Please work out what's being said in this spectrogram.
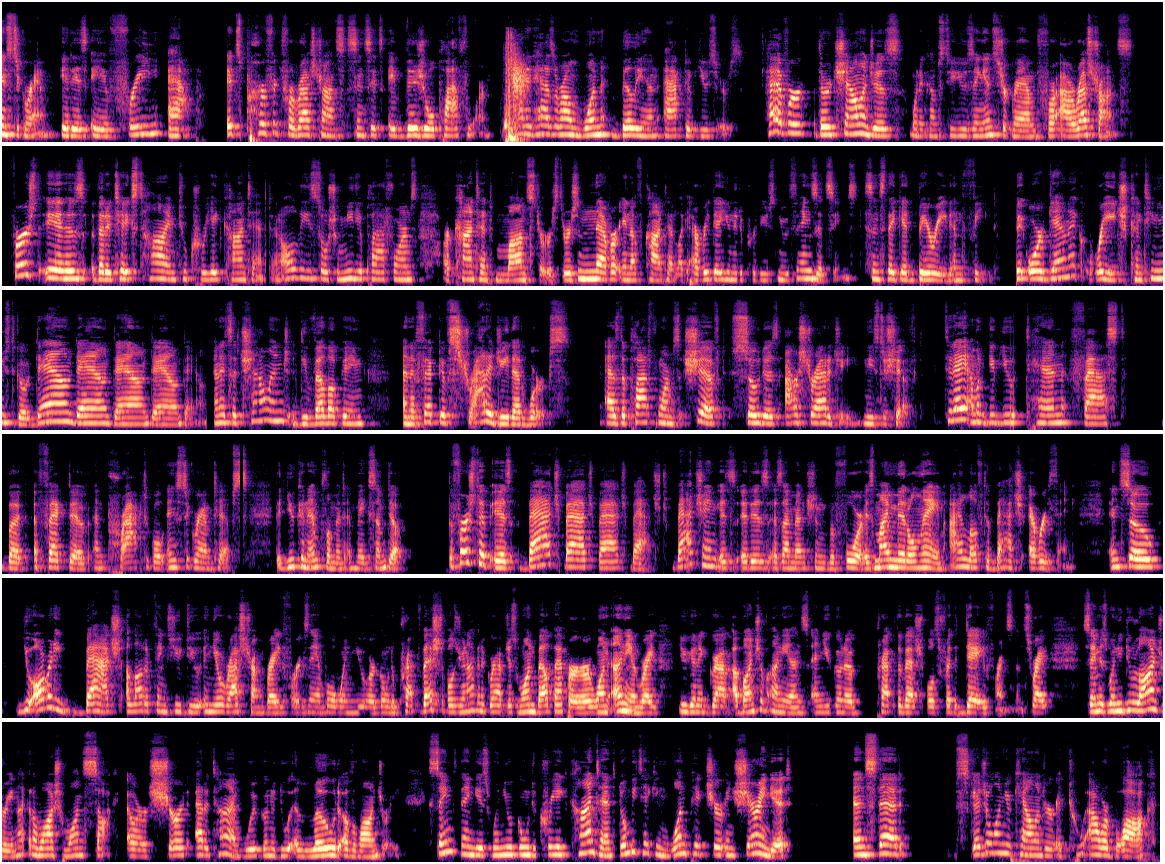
Instagram. It is a free app. It's perfect for restaurants since it's a visual platform and it has around 1 billion active users. However, there are challenges when it comes to using Instagram for our restaurants. First is that it takes time to create content and all these social media platforms are content monsters. There's never enough content. Like every day you need to produce new things, it seems, since they get buried in the feed. The organic reach continues to go down, down, down, down, down. And it's a challenge developing an effective strategy that works. As the platforms shift, so does our strategy needs to shift. Today, I'm going to give you 10 fast but effective and practical Instagram tips that you can implement and make some dough. The first tip is batch, batch, batch, batch. Batching is, it is, as I mentioned before, is my middle name. I love to batch everything. And so you already batch a lot of things you do in your restaurant, right? For example, when you are going to prep vegetables, you're not going to grab just one bell pepper or one onion, right? You're going to grab a bunch of onions and you're going to prep the vegetables for the day, for instance, right? Same as when you do laundry, you're not going to wash one sock or shirt at a time. We're going to do a load of laundry. Same thing is when you're going to create content, don't be taking one picture and sharing it. Instead, schedule on your calendar a two hour block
